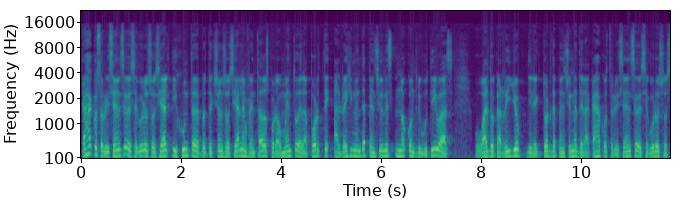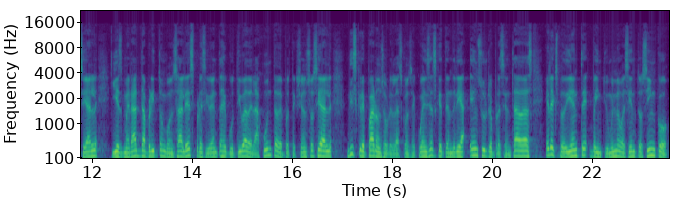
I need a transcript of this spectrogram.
Caja Costarricense de Seguro Social y Junta de Protección Social enfrentados por aumento del aporte al régimen de pensiones no contributivas. Ubaldo Carrillo, director de pensiones de la Caja Costarricense de Seguro Social, y Esmeralda Britton González, presidenta ejecutiva de la Junta de Protección Social, discreparon sobre las consecuencias que tendría en sus representadas el expediente 21.905,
